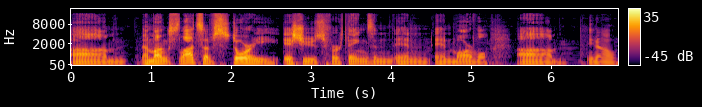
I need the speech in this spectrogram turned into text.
Um, amongst lots of story issues for things in in in Marvel, um, you know,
